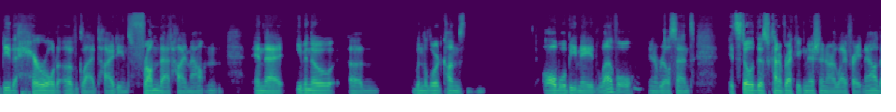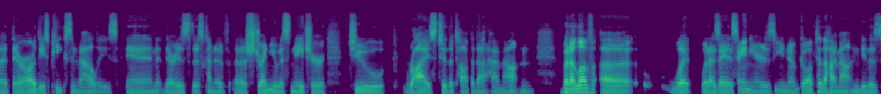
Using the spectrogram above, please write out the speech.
be the herald of glad tidings from that high mountain and that even though uh, when the lord comes all will be made level in a real sense it's still this kind of recognition in our life right now that there are these peaks and valleys and there is this kind of uh, strenuous nature to rise to the top of that high mountain. But I love uh, what what Isaiah is saying here is, you know, go up to the high mountain, be this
